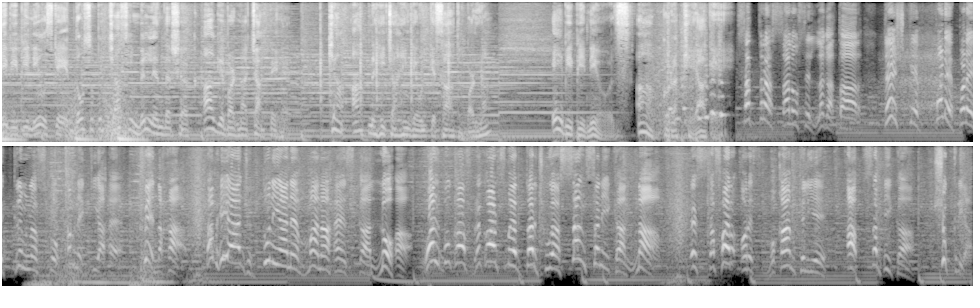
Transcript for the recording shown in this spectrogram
एबीपी न्यूज़ के दो सौ पचासी मिलियन दर्शक आगे बढ़ना चाहते हैं। क्या आप नहीं चाहेंगे उनके साथ बढ़ना? एबीपी न्यूज़ आपको रखे आगे। सत्रह सालों से लगातार देश के बड़े बड़े क्रिमिनल्स को हमने किया है। बेनकाब, तभी आज दुनिया ने माना है इसका लोहा। वर्ल्ड बुक ऑफ़ रिकॉर्ड्स में दर्ज हुआ सनसनी का नाम। इस सफ़र और इस मुकाम के लिए आप सभी का शुक्रिया।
